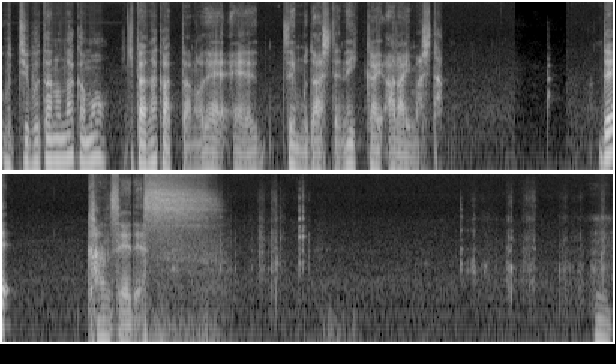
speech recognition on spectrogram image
内蓋の中も汚かったので、えー、全部出してね、一回洗いました。で、完成です。うん。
